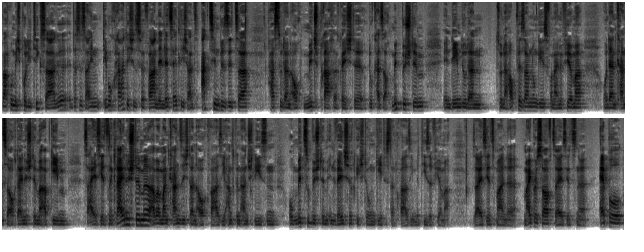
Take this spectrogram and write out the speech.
warum ich Politik sage, das ist ein demokratisches Verfahren, denn letztendlich als Aktienbesitzer hast du dann auch Mitspracherechte. Du kannst auch mitbestimmen, indem du dann zu einer Hauptversammlung gehst von einer Firma und dann kannst du auch deine Stimme abgeben. Sei es jetzt eine kleine Stimme, aber man kann sich dann auch quasi anderen anschließen, um mitzubestimmen, in welche Richtung geht es dann quasi mit dieser Firma. Sei es jetzt mal eine Microsoft, sei es jetzt eine Apple,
